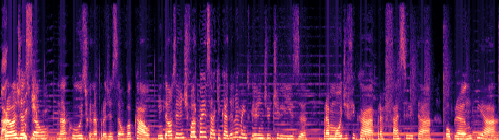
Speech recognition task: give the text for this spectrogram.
na projeção, acústica. na acústica, na projeção vocal. Então, se a gente for pensar que cada elemento que a gente utiliza para modificar, para facilitar ou para ampliar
